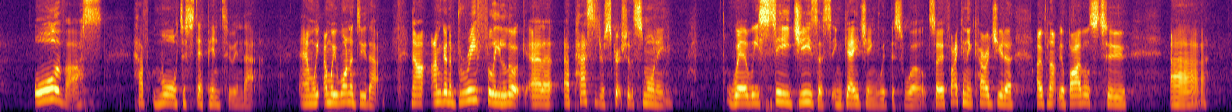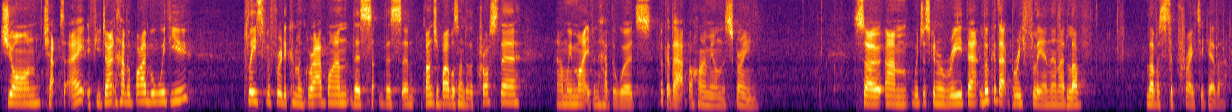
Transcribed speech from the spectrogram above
all of us have more to step into in that. And we, and we want to do that. Now, I'm going to briefly look at a, a passage of scripture this morning where we see Jesus engaging with this world. So, if I can encourage you to open up your Bibles to uh, John chapter 8. If you don't have a Bible with you, please feel free to come and grab one. There's, there's a bunch of Bibles under the cross there, and we might even have the words, look at that behind me on the screen. So um, we're just going to read that, look at that briefly, and then I'd love, love us to pray together.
